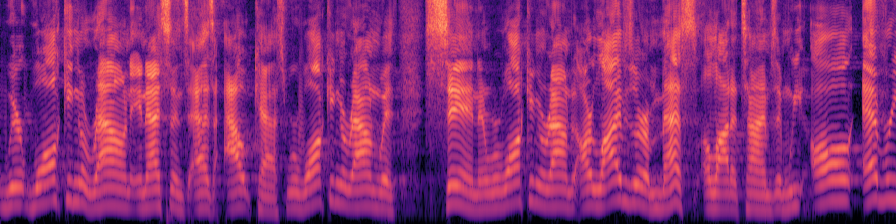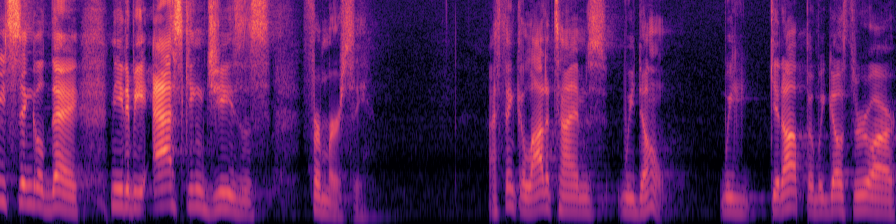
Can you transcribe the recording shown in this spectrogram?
we're walking around in essence as outcasts. We're walking around with sin and we're walking around, our lives are a mess a lot of times, and we all, every single day, need to be asking Jesus for mercy. I think a lot of times we don't. We get up and we go through our,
